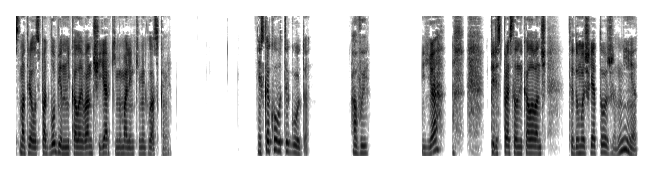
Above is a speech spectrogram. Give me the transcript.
смотрел из-под лобья на Николая Ивановича яркими маленькими глазками. «Из какого ты года?» «А вы?» «Я?» переспросил Николай Иванович. «Ты думаешь, я тоже?» «Нет,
